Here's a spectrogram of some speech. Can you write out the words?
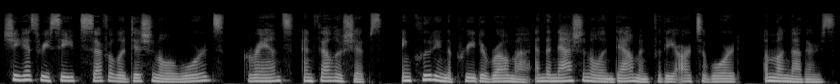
She has received several additional awards, grants, and fellowships, including the Prix de Rome and the National Endowment for the Arts Award, among others.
